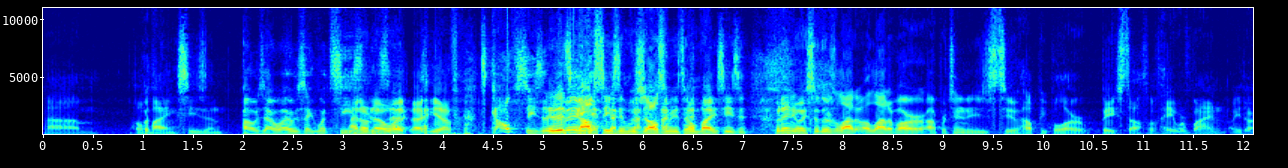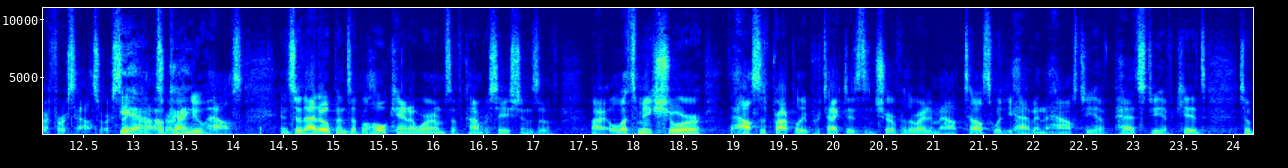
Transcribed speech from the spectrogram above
um, home buying season. Oh, is that what I was like? What season? I don't know what, uh, you know. it's golf season. It is me. golf season, which also means home buying season. But anyway, so there's a lot, of, a lot of our opportunities to help people are based off of, hey, we're buying either our first house or a second Yeah, house or okay. a new house, and so that opens up a whole can of worms of conversations of, all right, well, let's make sure the house is properly protected, is insured for the right amount. Tell us what you have in the house. Do you have pets? Do you have kids? So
